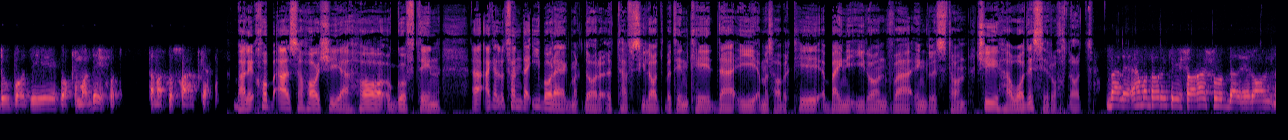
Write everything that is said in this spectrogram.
دو بازی باقی مانده خود تمرکز خواهد کرد. بله خب از حاشیه ها گفتین اگر لطفا در ای باره یک مقدار تفصیلات بتین که در ای مسابقه بین ایران و انگلستان چی حوادث رخ داد؟ بله همانطوری که اشاره شد در ایران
